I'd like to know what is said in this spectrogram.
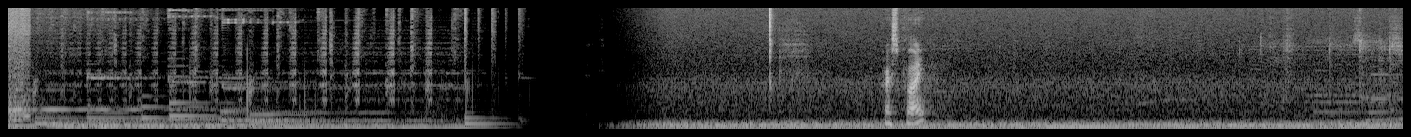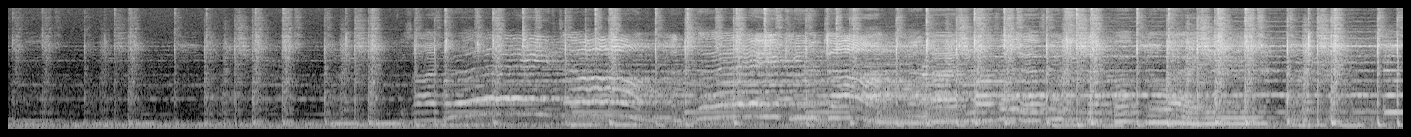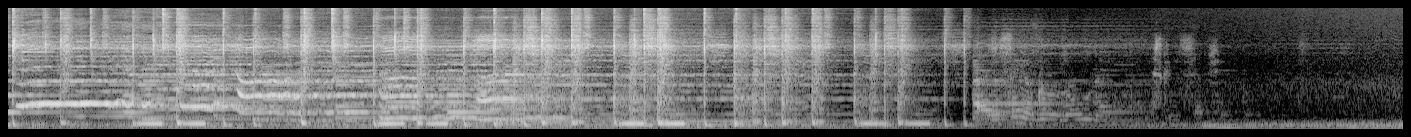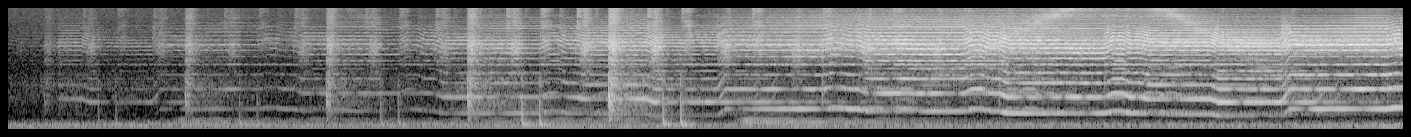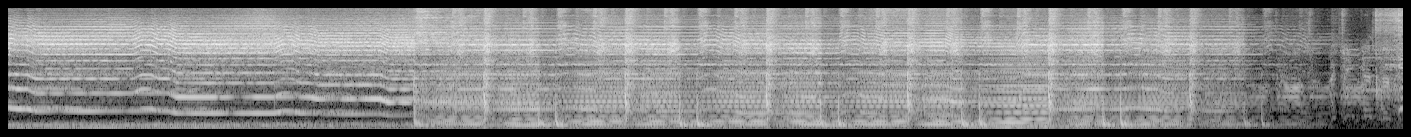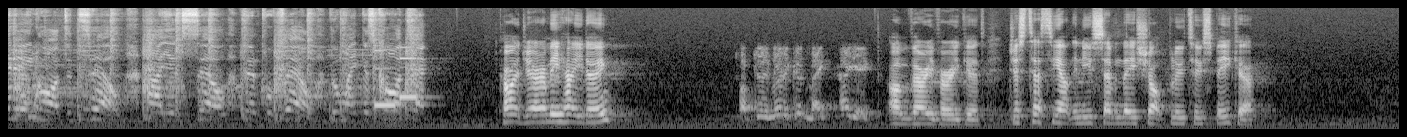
Press play. Hi Jeremy, how you doing? I'm doing really good, mate. How are you? I'm very, very good. Just testing out the new 7 Day Shop Bluetooth speaker.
